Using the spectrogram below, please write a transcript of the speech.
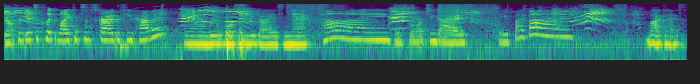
don't forget to click like and subscribe if you haven't. And we will see you guys next time. Thanks for watching, guys. Say bye-bye. Bye, guys.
